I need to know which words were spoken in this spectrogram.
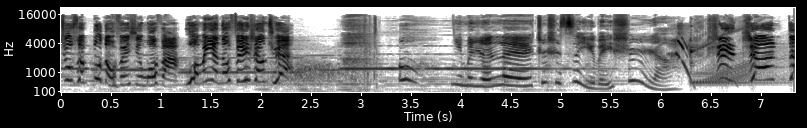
就算不懂飞行魔法，我们也能飞上去。哦，你们人类真是自以为是啊！是真的。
